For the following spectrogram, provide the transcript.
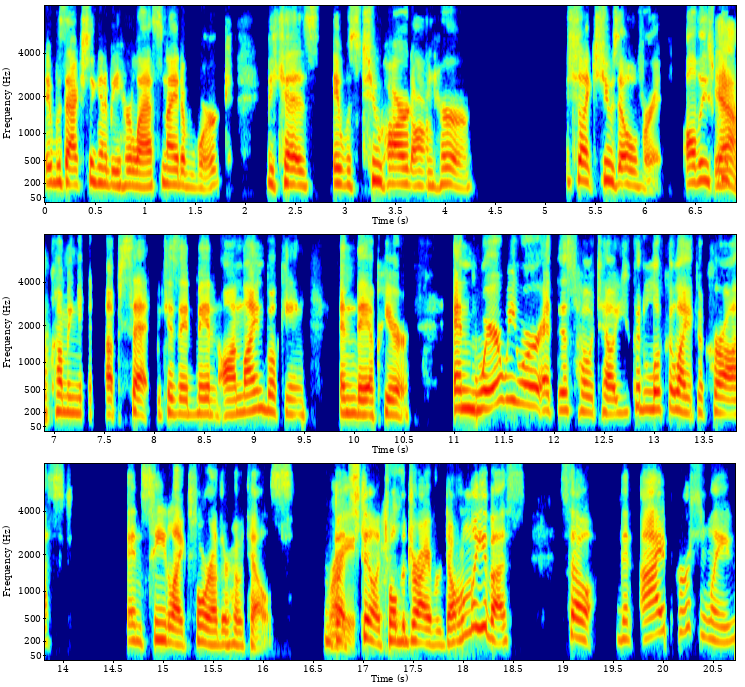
it was actually going to be her last night of work because it was too hard on her. She's like, she was over it. All these people yeah. coming in upset because they'd made an online booking and they appear. And where we were at this hotel, you could look like across and see like four other hotels. Right. But still, I told the driver, don't leave us. So then I personally,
